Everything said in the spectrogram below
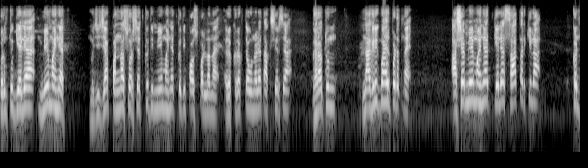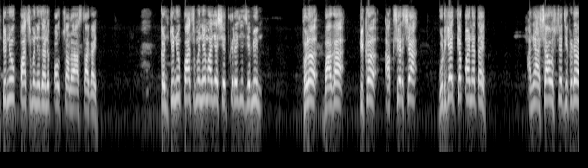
परंतु गेल्या मे महिन्यात म्हणजे ज्या पन्नास वर्षात कधी मे महिन्यात कधी पाऊस पडला नाही रखरखत्या उन्हाळ्यात अक्षरशः घरातून नागरिक बाहेर पडत नाही. अशा मे महिन्यात गेल्या सहा तारखेला कंटिन्यू पाच महिने झाले पाऊस चालू आहे आज तागायत. कंटिन्यू पाच महिने माझ्या शेतकऱ्याची जमीन फळं बागा पिकं अक्षरशः गुडघ्या इतक्या पाण्यात आहेत. आणि अशा अवस्थेत इकडं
